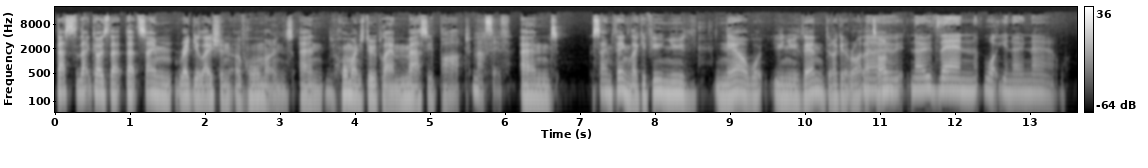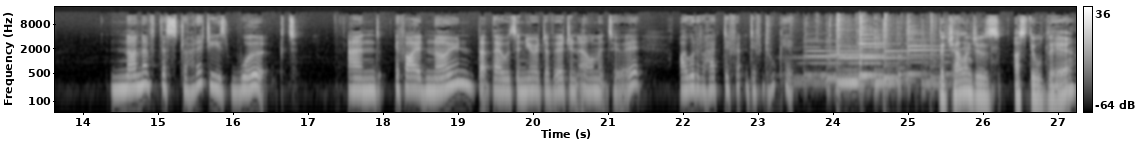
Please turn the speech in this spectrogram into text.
that's that goes that that same regulation of hormones and hormones do play a massive part. Massive. And same thing, like if you knew now what you knew then, did I get it right that no, time? no, then what you know now. None of the strategies worked. And if I had known that there was a neurodivergent element to it, I would have had different different toolkit. The challenges are still there,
